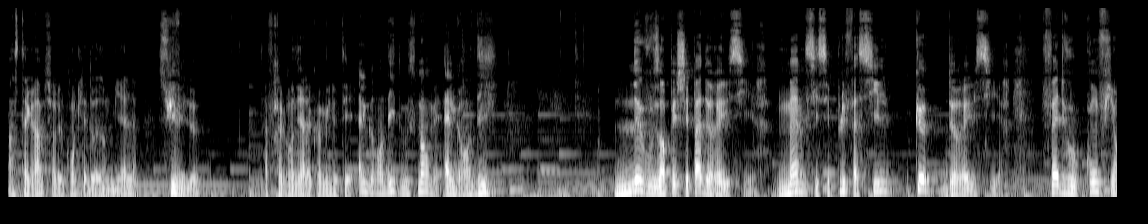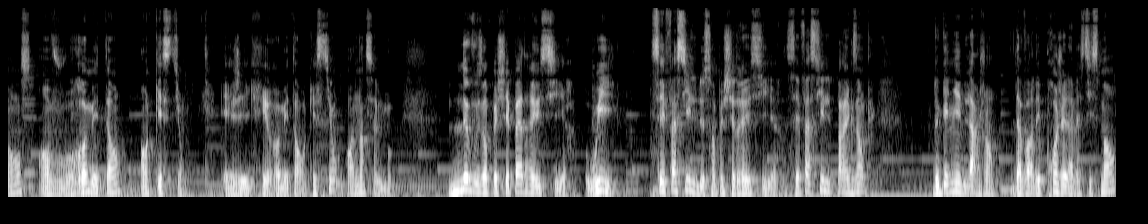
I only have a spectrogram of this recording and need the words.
Instagram, sur le compte Les Doigts dans le Miel. Suivez-le, ça fera grandir la communauté. Elle grandit doucement, mais elle grandit. Ne vous empêchez pas de réussir, même si c'est plus facile que de réussir. Faites-vous confiance en vous remettant en question. Et j'ai écrit remettant en question en un seul mot. Ne vous empêchez pas de réussir. Oui, c'est facile de s'empêcher de réussir. C'est facile, par exemple, de gagner de l'argent, d'avoir des projets d'investissement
